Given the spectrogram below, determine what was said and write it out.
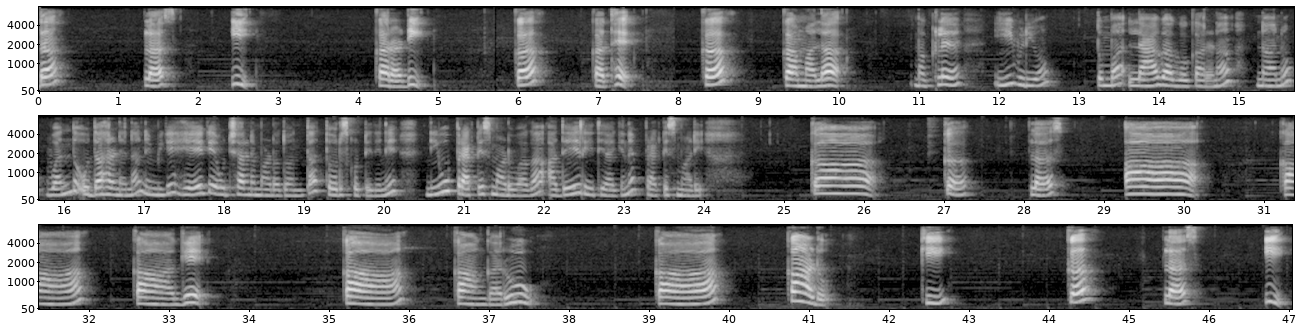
ಡ ಪ್ಲಸ್ ಇ ಕರಡಿ ಕ ಕಥೆ ಕ ಕಮಲ ಮಕ್ಕಳೇ ಈ ವಿಡಿಯೋ ತುಂಬ ಲ್ಯಾಗ್ ಆಗೋ ಕಾರಣ ನಾನು ಒಂದು ಉದಾಹರಣೆನ ನಿಮಗೆ ಹೇಗೆ ಉಚ್ಚಾರಣೆ ಮಾಡೋದು ಅಂತ ತೋರಿಸ್ಕೊಟ್ಟಿದ್ದೀನಿ. ನೀವು ಪ್ರಾಕ್ಟೀಸ್ ಮಾಡುವಾಗ ಅದೇ ರೀತಿಯಾಗಿಯೇ ಪ್ರಾಕ್ಟೀಸ್ ಮಾಡಿ. ಕ ಕ ಪ್ಲಸ್ ಆ, ಕಾ ಕಾಗೆ ಕಾ, ಕಾಂಗರು. ಕಾ, ಕಾಡು. ಕಿ ಕ ಪ್ಲಸ್ ಇ.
